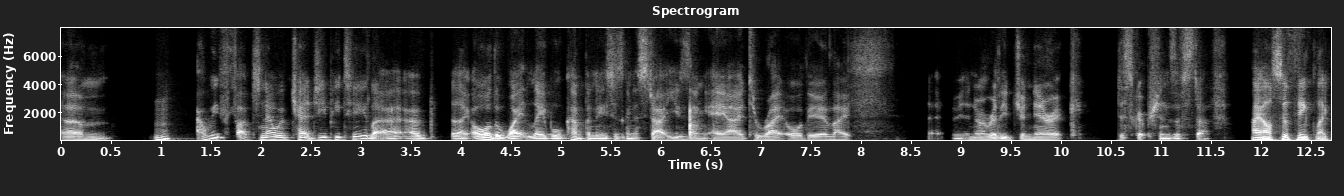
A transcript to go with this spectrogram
Um, mm-hmm are we fucked now with chat gpt like are, like all the white label companies just going to start using ai to write all their like uh, you know really generic descriptions of stuff i also think like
